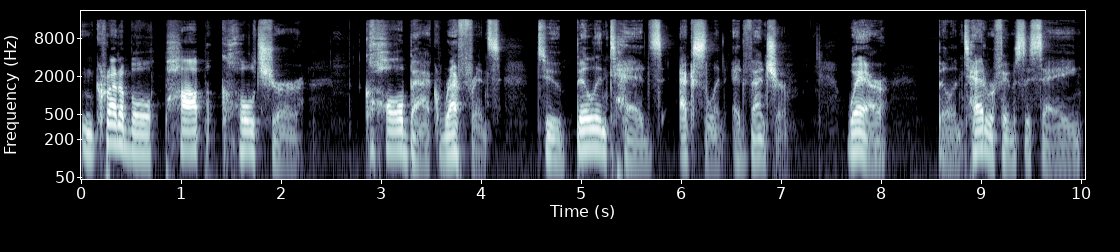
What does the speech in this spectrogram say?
incredible pop culture callback reference to Bill and Ted's Excellent Adventure, where Bill and Ted were famously saying,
